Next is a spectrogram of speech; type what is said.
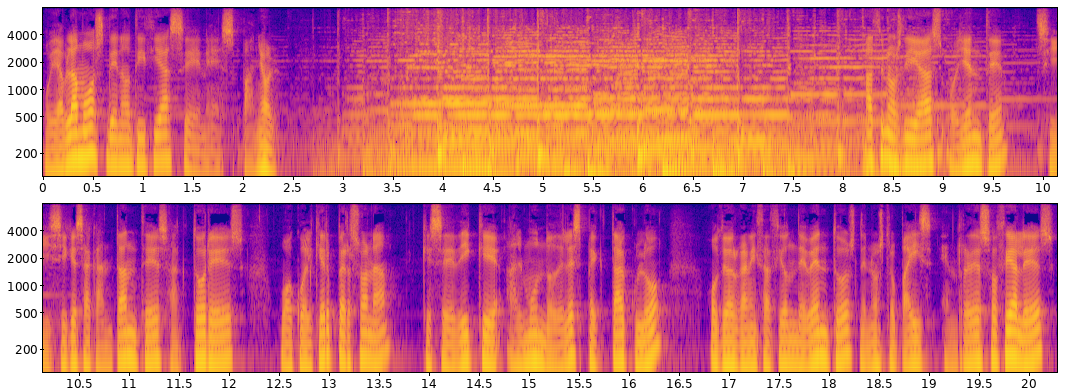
Hoy hablamos de noticias en español. Hace unos días, oyente, si sigues a cantantes, actores o a cualquier persona que se dedique al mundo del espectáculo o de organización de eventos de nuestro país en redes sociales,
